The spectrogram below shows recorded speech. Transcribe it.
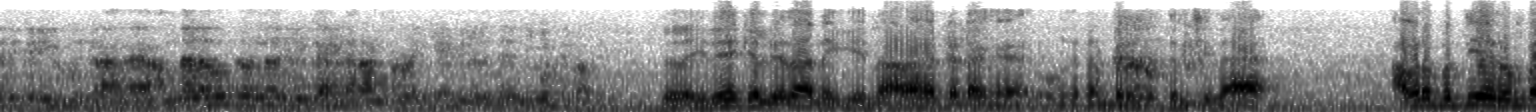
நெருக்கடிகள் கொடுக்குறாங்க? அந்த அளவுக்கு வந்து வீக் ஆகிட்டாரான்ற ஒரு கேள்வி எழுது. நீங்க எப்படி பாக்குறீங்க இதே கேள்வியை தான் இன்னைக்கு இன்னும் அழகாக கேட்டாங்க உங்க நண்பர்கள் திருச்சியில். அவரை பற்றியே ரொம்ப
